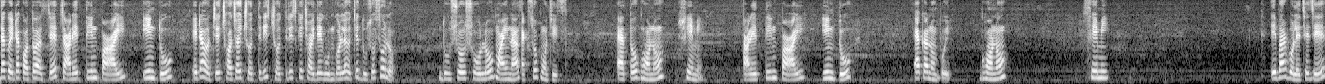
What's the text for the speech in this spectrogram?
দেখো এটা কত আসছে? চারের তিন পাই ইন্টু এটা হচ্ছে ছ ছয় ছত্রিশ ছত্রিশকে ছয় দিয়ে গুণ করলে হচ্ছে দুশো ষোলো। দুশো ষোলো মাইনাস একশো পঁচিশ, এত ঘন সেমি। চারের তিন পাই ইন্টু একানব্বই ঘন সেমি। এবার বলেছে যে,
